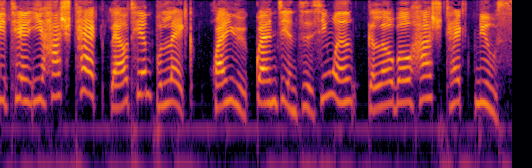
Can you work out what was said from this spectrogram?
一天一 hashtag 聊天不累，寰宇关键字新闻 global hashtag news。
